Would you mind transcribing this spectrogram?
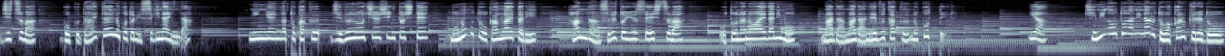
実はごく大体のことに過ぎないんだ。人間がとかく自分を中心として物事を考えたり判断するという性質は大人の間にもまだまだ根深く残っている。いや、君が大人になるとわかるけれど、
